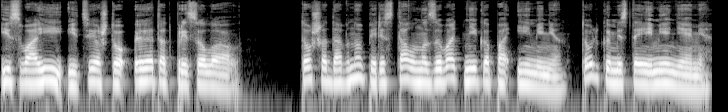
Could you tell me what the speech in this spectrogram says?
и свои, и те, что этот присылал». Тоша давно перестал называть Ника по имени, только местоимениями.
